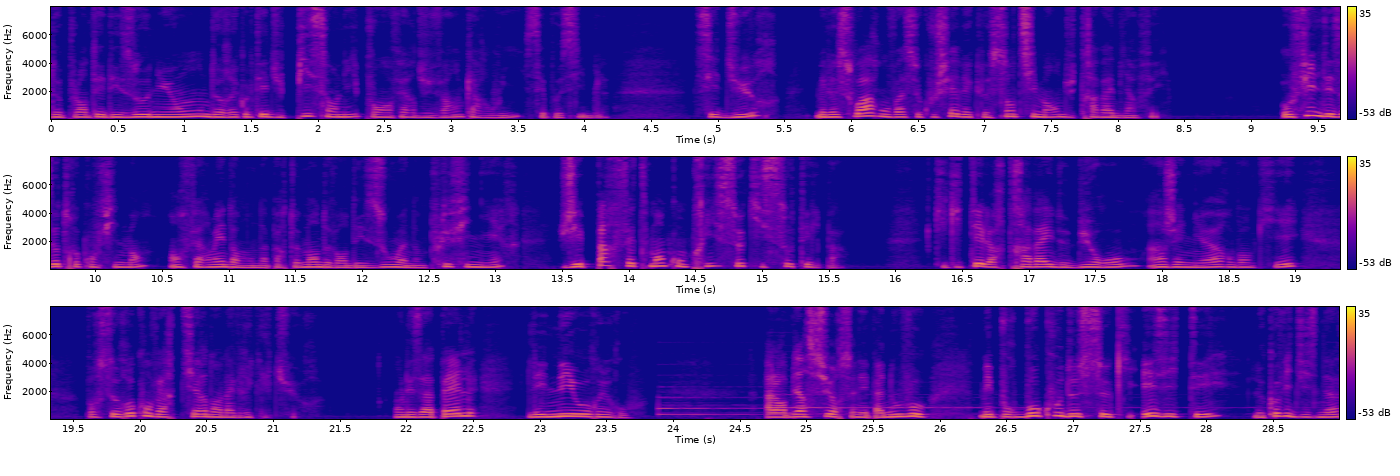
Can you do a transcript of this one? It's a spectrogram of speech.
de planter des oignons, de récolter du pissenlit pour en faire du vin, car oui, c'est possible. C'est dur, mais le soir, on va se coucher avec le sentiment du travail bien fait. Au fil des autres confinements, enfermée dans mon appartement devant des zooms à n'en plus finir, j'ai parfaitement compris ceux qui sautaient le pas, qui quittaient leur travail de bureau, ingénieurs, banquiers, pour se reconvertir dans l'agriculture. On les appelle les néo-ruraux. Alors bien sûr, ce n'est pas nouveau, mais pour beaucoup de ceux qui hésitaient, le Covid-19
